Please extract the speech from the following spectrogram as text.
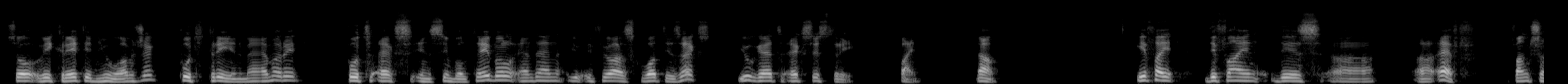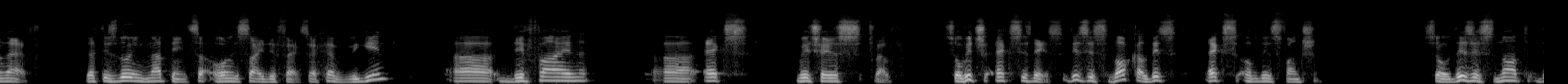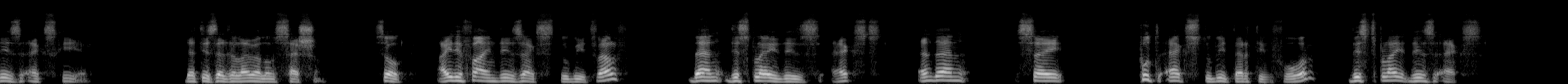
So we created new object, put 3 in memory, put x in symbol table, and then you, if you ask what is x, you get x is 3. Fine. Now, if I define this uh, uh, f, function f, that is doing nothing, so only side effects. I have begin, uh, define uh, x, which is 12. So which x is this? This is local, this x of this function. So this is not this x here. That is at the level of session. So I define this x to be 12, then display this x, and then say put x to be 34, display this x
